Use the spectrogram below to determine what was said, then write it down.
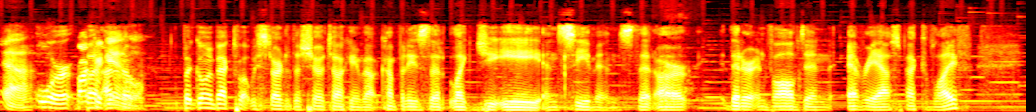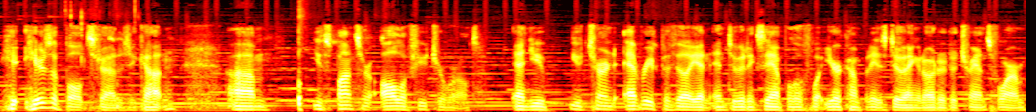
Yeah. or Procter but, I don't know, Gamble. but going back to what we started the show talking about, companies that like GE and Siemens that are that are involved in every aspect of life. Here's a bold strategy, Cotton. Um, you sponsor all of Future World, and you you turned every pavilion into an example of what your company is doing in order to transform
